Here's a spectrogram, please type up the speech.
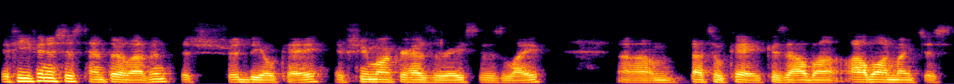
if he finishes 10th or 11th, this should be okay. If Schumacher has the race of his life, um, that's okay because Albon Albon might just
